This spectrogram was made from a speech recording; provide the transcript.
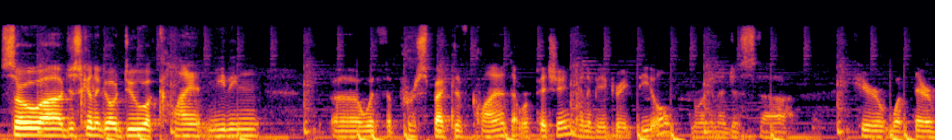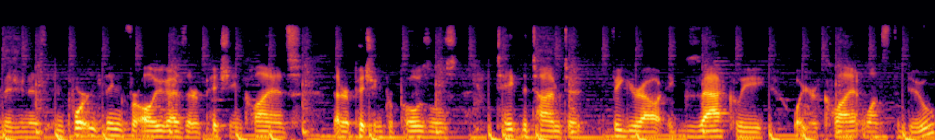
So uh, just gonna go do a client meeting uh, with the prospective client that we're pitching. Going to be a great deal, and we're going to just uh, hear what their vision is. Important thing for all you guys that are pitching clients, that are pitching proposals, take the time to figure out exactly what your client wants to do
